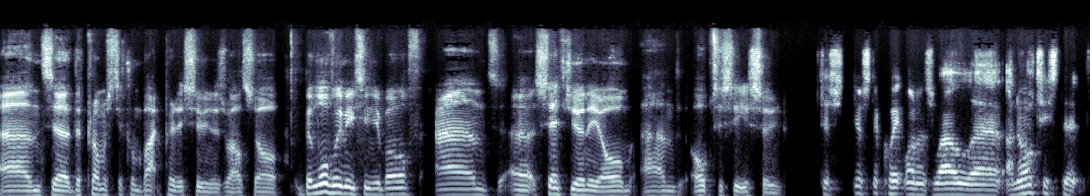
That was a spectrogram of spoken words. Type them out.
and uh, they promised to come back pretty soon as well. So, it'll be lovely meeting you both, and uh, safe journey home, and hope to see you soon. Just, just a quick one as well. Uh, I noticed that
